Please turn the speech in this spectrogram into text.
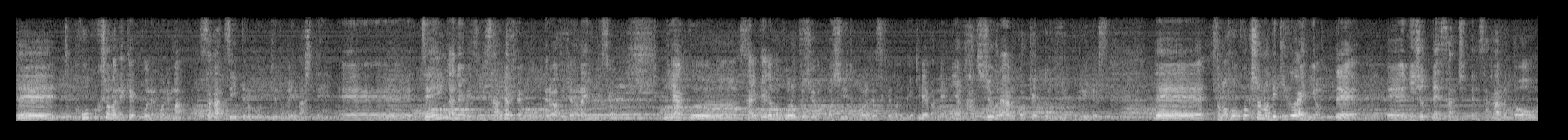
で報告書がね結構ねここに、まあ、差がついてる子っていうのがいまして、えー、全員がね別に300点を持ってるわけじゃないんですよ。200最低でも560は欲しいところですけどできればね280ぐらいある子は結構いい部類です。でその報告書の出来具合によって、えー、20点30点下がると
